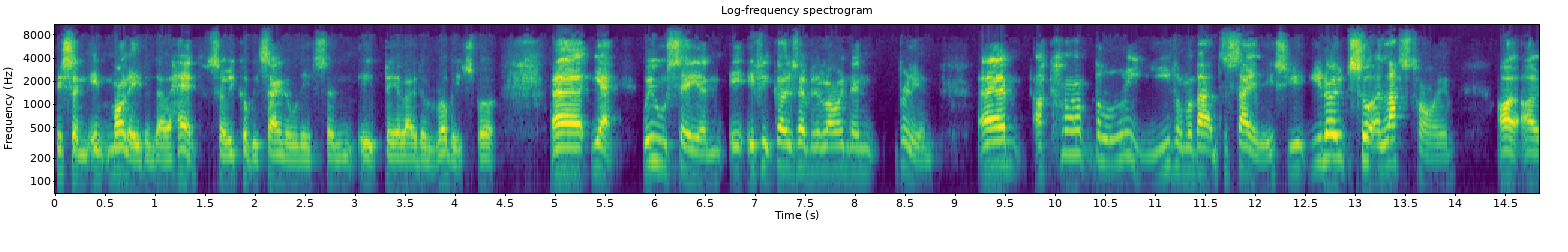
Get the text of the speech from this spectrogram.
listen, it might even go ahead. So we could be saying all this and it'd be a load of rubbish. But uh, yeah, we will see. And if it goes over the line, then brilliant. Um, I can't believe I'm about to say this. You, you know, sort of last time I, I,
